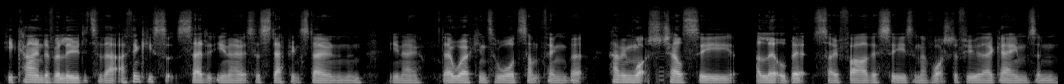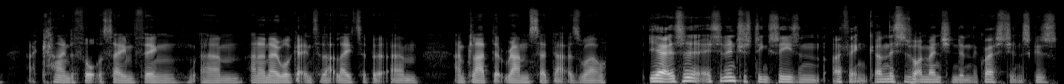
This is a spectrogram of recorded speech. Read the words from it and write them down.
he kind of alluded to that. I think he said, you know, it's a stepping stone, and you know they're working towards something, but having watched Chelsea a little bit so far this season, I've watched a few of their games and I kind of thought the same thing. Um, and I know we'll get into that later, but um, I'm glad that Ram said that as well. Yeah, it's a, it's an interesting season, I think, and this is what I mentioned in the questions because,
